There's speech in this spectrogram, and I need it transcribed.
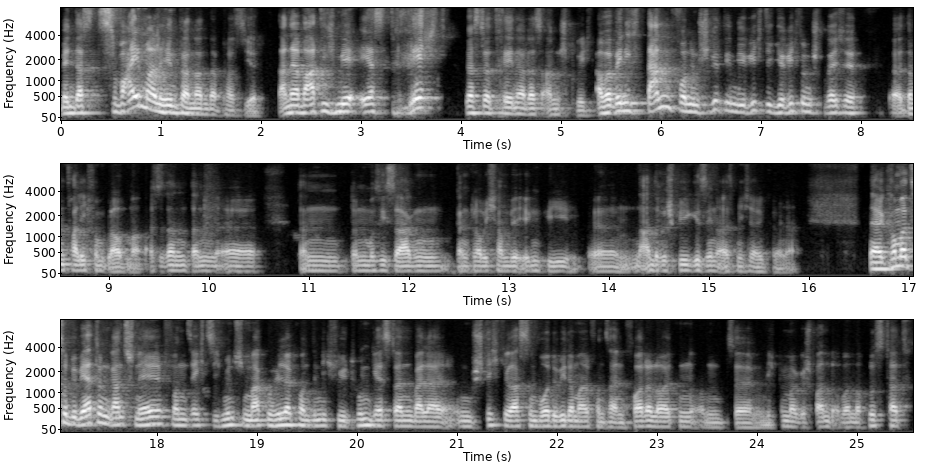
wenn das zweimal hintereinander passiert, dann erwarte ich mir erst recht, dass der Trainer das anspricht. Aber wenn ich dann von einem Schritt in die richtige Richtung spreche, äh, dann falle ich vom Glauben ab. Also dann, dann, äh, dann, dann muss ich sagen, dann glaube ich, haben wir irgendwie äh, ein anderes Spiel gesehen als Michael Kölner. Kommen wir zur Bewertung ganz schnell von 60 München. Marco Hiller konnte nicht viel tun gestern, weil er im Stich gelassen wurde, wieder mal von seinen Vorderleuten. Und äh, ich bin mal gespannt, ob er noch Lust hat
